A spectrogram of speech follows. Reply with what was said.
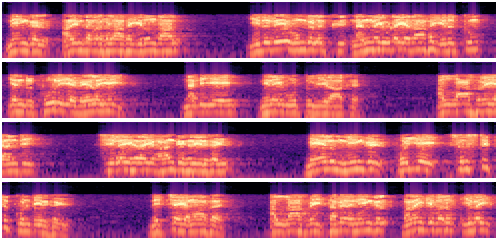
நீங்கள் அறிந்தவர்களாக இருந்தால் இதுவே உங்களுக்கு நன்மையுடையதாக இருக்கும் என்று கூறிய வேளையை நபியே நினைவூட்டுவீராக. அல்லாகவே அன்றி சிலைகளை வணங்குகிறீர்கள். மேலும் நீங்கள் பொய்யை சிருஷ்டித்துக் கொண்டீர்கள். நிச்சயமாக அல்லாஹுவை தவிர நீங்கள் வணங்கி வரும் இவை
